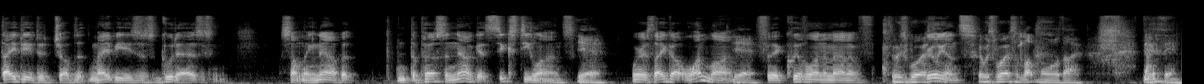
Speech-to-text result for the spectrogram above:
they did a job that maybe is as good as something now, but the person now gets 60 lines, Yeah. Whereas they got one line Yeah. for the equivalent amount of It was worth brilliance. It was worth a lot more though back then.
